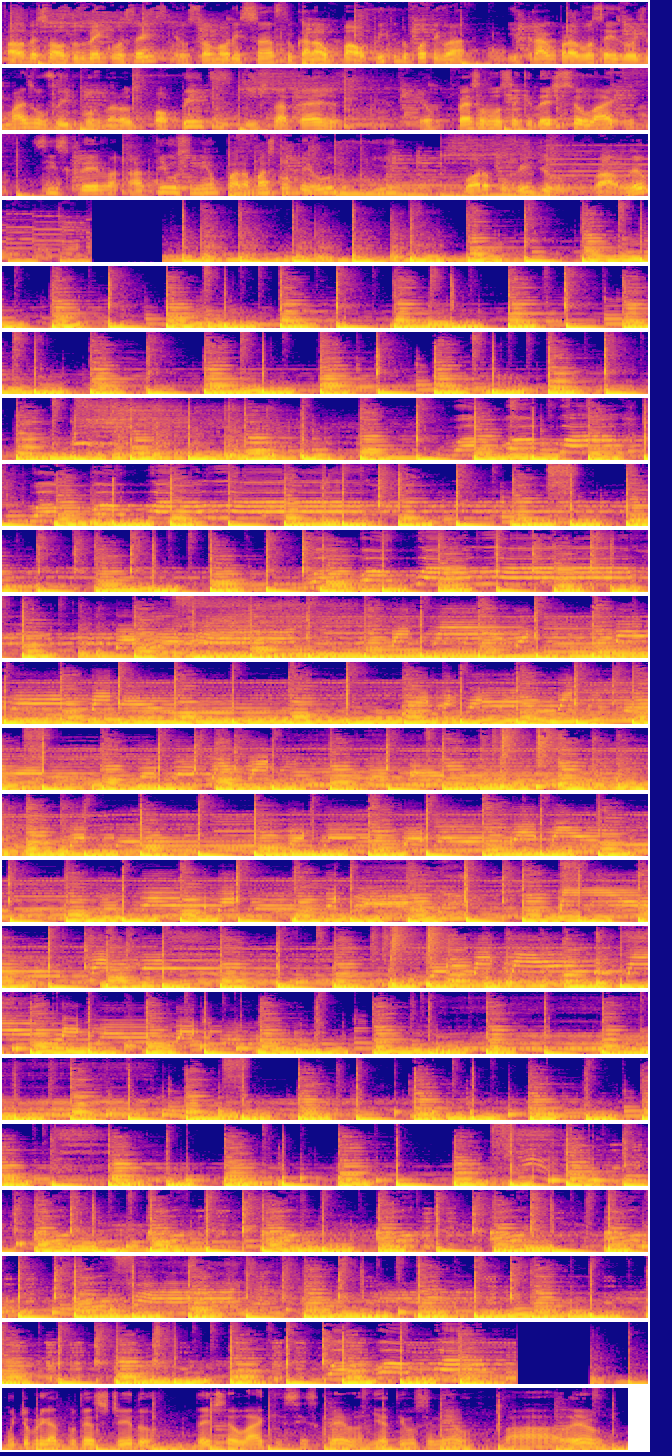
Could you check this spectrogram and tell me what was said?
Fala pessoal, tudo bem com vocês? Eu sou Maurício Santos do canal Palpite do Potiguar e trago para vocês hoje mais um vídeo com os melhores palpites e estratégias. Eu peço a você que deixe seu like, se inscreva, ative o sininho para mais conteúdo e bora pro vídeo. Valeu! Muito obrigado por ter assistido. Deixe seu like, se inscreva e ative o sininho. Valeu!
